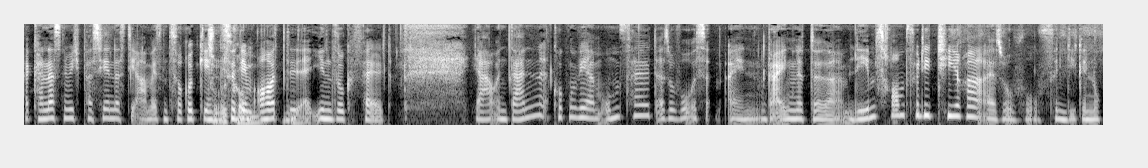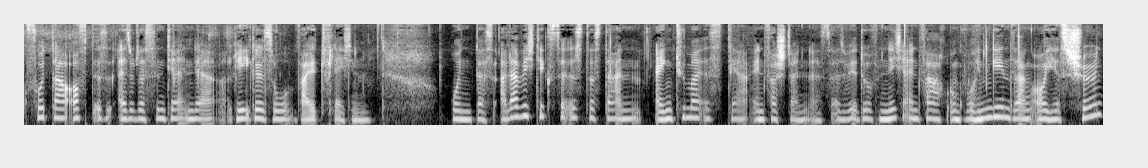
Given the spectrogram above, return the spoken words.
Da kann das nämlich passieren, dass die Ameisen zurückgehen zu dem Ort, der ihnen so gefällt. Ja, und dann gucken wir im Umfeld, also wo ist ein geeigneter Lebensraum für die Tiere, also wo finden die genug Futter. Oft ist, also das sind ja in der Regel so Waldflächen. Und das Allerwichtigste ist, dass da ein Eigentümer ist, der einverstanden ist. Also wir dürfen nicht einfach irgendwo hingehen, sagen, oh, hier ist schön,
